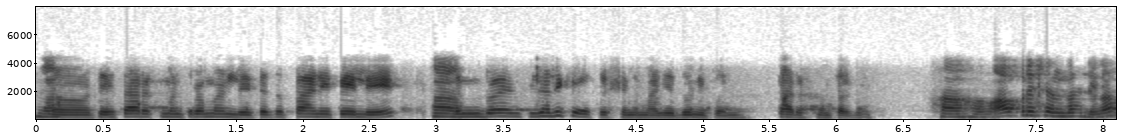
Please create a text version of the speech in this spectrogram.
अं, ते तारक मंत्र म्हणले त्याचं पाणी पेले. हा. पण डोळ्यांची झाली की ऑपरेशन माझे दोन्ही पण तारक मंत्राने हा हा. ऑपरेशन झाले का?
